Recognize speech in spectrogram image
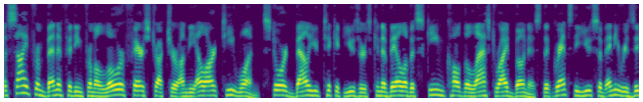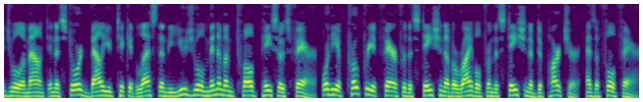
Aside from benefiting from a lower fare structure on the LRT1, stored value ticket users can avail of a scheme called the Last Ride Bonus that grants the use of any residual amount in a stored value ticket less than the usual minimum 12 pesos fare, or the appropriate fare for the station of arrival from the station of departure, as a full fare.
